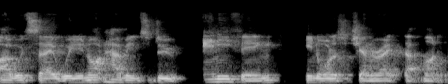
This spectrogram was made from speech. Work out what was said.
I would say where you're not having to do anything in order to generate that money.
